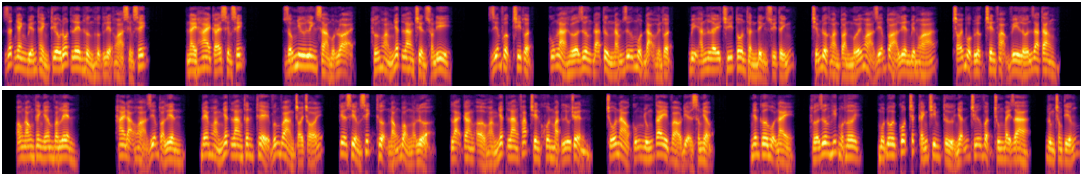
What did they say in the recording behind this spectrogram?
rất nhanh biến thành thiêu đốt lên hừng hực liệt hỏa xiềng xích. Này hai cái xiềng xích, giống như linh xà một loại, hướng hoàng nhất lang triển xoắn đi. Diễm vực chi thuật cũng là hứa dương đã từng nắm giữ một đạo huyền thuật, bị hắn lấy trí tôn thần đỉnh suy tính, chiếm được hoàn toàn mới hỏa diễm tỏa liên biến hóa, trói buộc lực trên phạm vi lớn gia tăng. Ông long thanh âm vang lên. Hai đạo hỏa diễm tỏa liên, đem hoàng nhất lang thân thể vững vàng chói chói kia xiềng xích thượng nóng bỏng ngọn lửa, lại càng ở hoàng nhất lang pháp trên khuôn mặt lưu chuyển, chỗ nào cũng nhúng tay vào địa xâm nhập. Nhân cơ hội này, hứa dương hít một hơi một đôi cốt chất cánh chim từ nhẫn chữ vật trung bay ra, đùng trong tiếng,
